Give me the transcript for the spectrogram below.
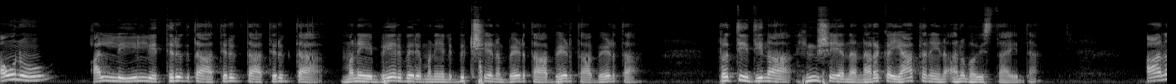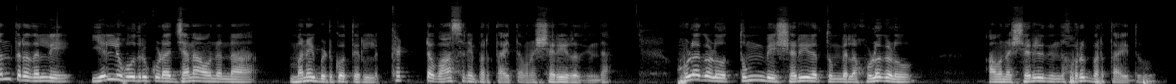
ಅವನು ಅಲ್ಲಿ ಇಲ್ಲಿ ತಿರುಗ್ತಾ ತಿರುಗ್ತಾ ತಿರುಗ್ತಾ ಮನೆ ಬೇರೆ ಬೇರೆ ಮನೆಯಲ್ಲಿ ಭಿಕ್ಷೆಯನ್ನು ಬೇಡ್ತಾ ಬೇಡ್ತಾ ಬೇಡ್ತಾ ಪ್ರತಿದಿನ ಹಿಂಸೆಯನ್ನು ನರಕ ಯಾತನೆಯನ್ನು ಅನುಭವಿಸ್ತಾ ಇದ್ದ. ಆ ನಂತರದಲ್ಲಿ ಎಲ್ಲಿ ಹೋದರೂ ಕೂಡ ಜನ ಅವನನ್ನು ಮನೆಗೆ ಬಿಟ್ಕೋತಿರಲಿಲ್ಲ. ಕೆಟ್ಟ ವಾಸನೆ ಬರ್ತಾ ಇತ್ತು ಅವನ ಶರೀರದಿಂದ. ಹುಳಗಳು ತುಂಬಿ, ಶರೀರ ತುಂಬೆಲ್ಲ ಹುಳಗಳು ಅವನ ಶರೀರದಿಂದ ಹೊರಗೆ ಬರ್ತಾ ಇದ್ದವು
